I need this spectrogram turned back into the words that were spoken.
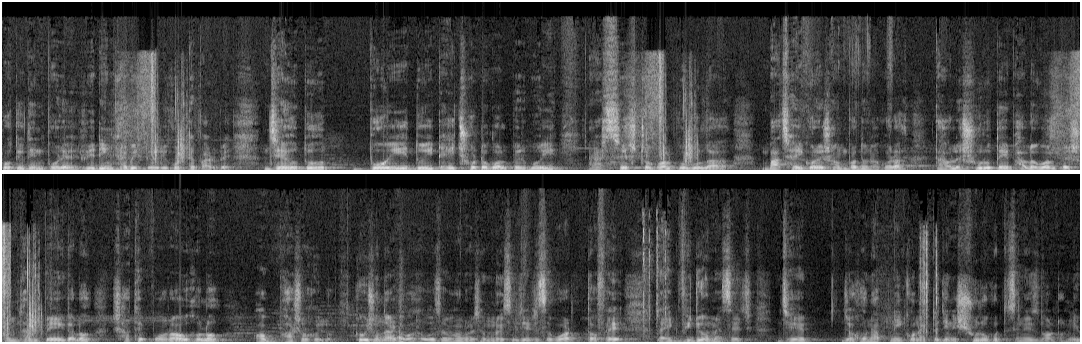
প্রতিদিন পড়ে রিডিং হ্যাবিট তৈরি করতে পারবে। যেহেতু বই দুইটাই ছোট গল্পের বই, আর শ্রেষ্ঠ গল্পগুলা বাছাই করে সম্পাদনা করা, তাহলে শুরুতেই ভালো গল্পের সন্ধান পেয়ে গেল, সাথে পড়াও হলো অভ্যাসও হইল। খুবই সুন্দর একটা কথা বলছে এবং আমার কাছে মনে হয়েছে যে it's a worth of a like video message যে যখন আপনি কোনো একটা জিনিস শুরু করতেছেন ইজ নট অনলি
